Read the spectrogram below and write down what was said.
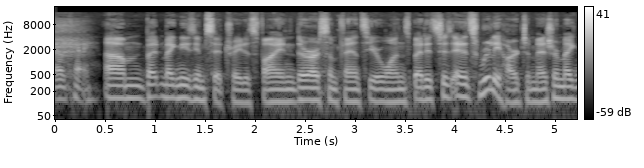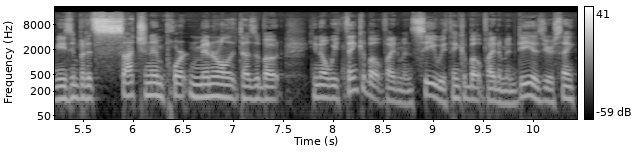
Okay. Um, but magnesium citrate is fine. There are some fancier ones, but it's just and it's really hard to measure magnesium. But it's such an important mineral. It does about you know we think about vitamin C, we think about vitamin D, as you're saying.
